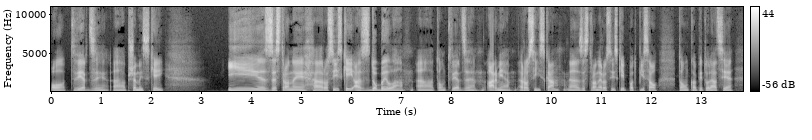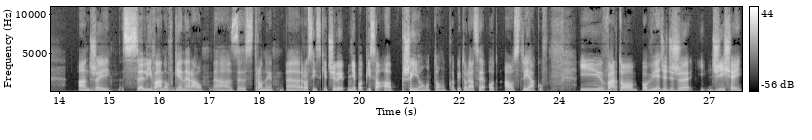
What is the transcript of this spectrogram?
o twierdzy e, przemyskiej. I ze strony e, rosyjskiej, a zdobyła e, tą twierdzę armia rosyjska, e, ze strony rosyjskiej podpisał tą kapitulację Andrzej Seliwanow, generał ze strony rosyjskiej, czyli nie podpisał, a przyjął tą kapitulację od Austriaków. I warto powiedzieć, że dzisiaj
